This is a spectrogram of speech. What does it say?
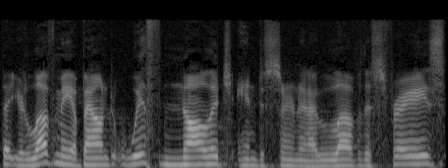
that your love may abound with knowledge and discernment. I love this phrase.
